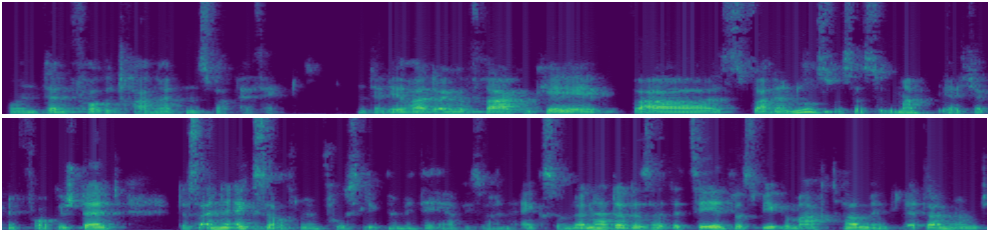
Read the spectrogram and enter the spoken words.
und dann vorgetragen hat und es war perfekt. Und der Lehrer hat dann gefragt, okay, was war denn los? Was hast du gemacht? Ja, ich habe mir vorgestellt, dass eine Echse auf meinem Fuß liegt. Der, ja, wie so eine Echse. Und dann hat er das halt erzählt, was wir gemacht haben im Klettern. Und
